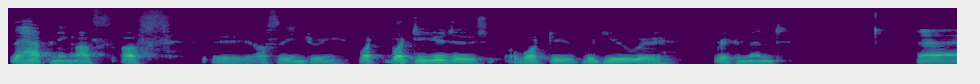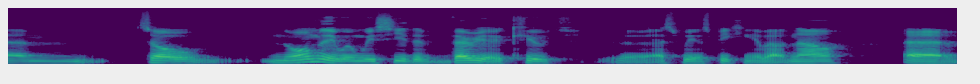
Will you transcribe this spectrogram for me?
the happening of of uh, of the injury. What what do you do? What do you, would you recommend? Um, so normally when we see the very acute, uh, as we are speaking about now, uh,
